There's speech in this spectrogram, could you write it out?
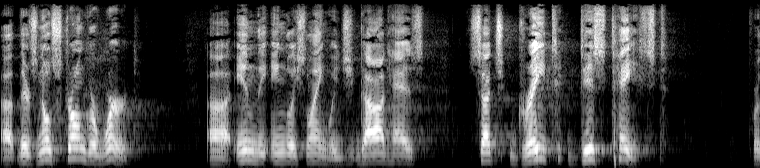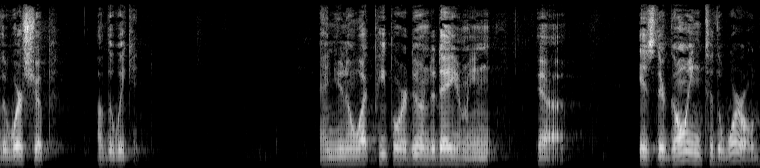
Uh, there's no stronger word uh, in the English language. God has such great distaste for the worship of the wicked. And you know what people are doing today? I mean, uh, is they're going to the world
